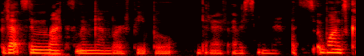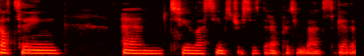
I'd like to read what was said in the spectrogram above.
That's the maximum number of people that I've ever seen. One's cutting, um, to uh, seamstresses that are putting bags together.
